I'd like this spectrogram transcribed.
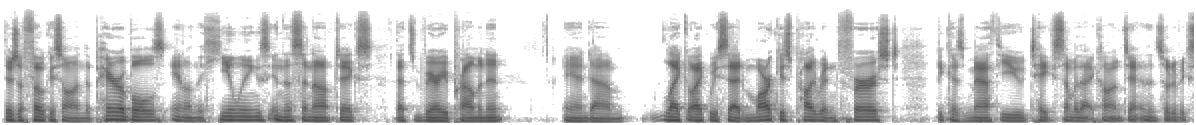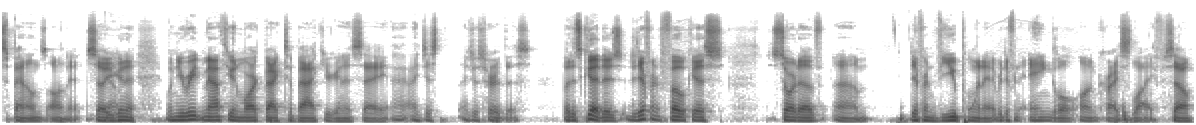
there's a focus on the parables and on the healings in the synoptics that's very prominent. And um, like like we said, Mark is probably written first because Matthew takes some of that content and then sort of expounds on it. So you're gonna when you read Matthew and Mark back to back, you're gonna say, I, I just I just heard this, but it's good. There's a different focus, sort of. Um, different viewpoint, a different angle on Christ's life. So,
